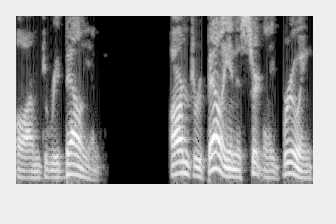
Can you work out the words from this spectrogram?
armed rebellion. Armed rebellion is certainly brewing,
